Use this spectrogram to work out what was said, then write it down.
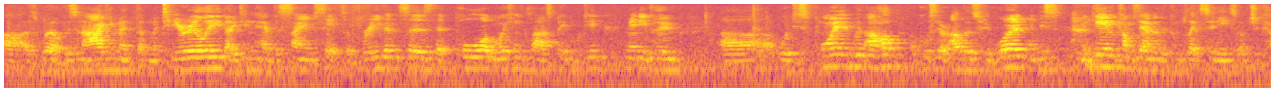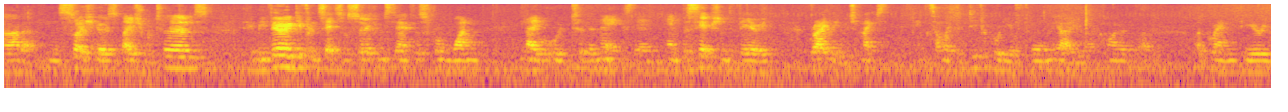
uh, as well. There's an argument that materially they didn't have the same sets of grievances that poor working class people did, many of whom uh, were disappointed with Ahok. Of course, there are others who weren't, and this again comes down to the complexities of Jakarta in socio-spatial terms. Can be very different sets of circumstances from one neighbourhood to the next, and, and perceptions vary greatly, which makes in some ways the difficulty of formulating a kind of a, a grand theory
